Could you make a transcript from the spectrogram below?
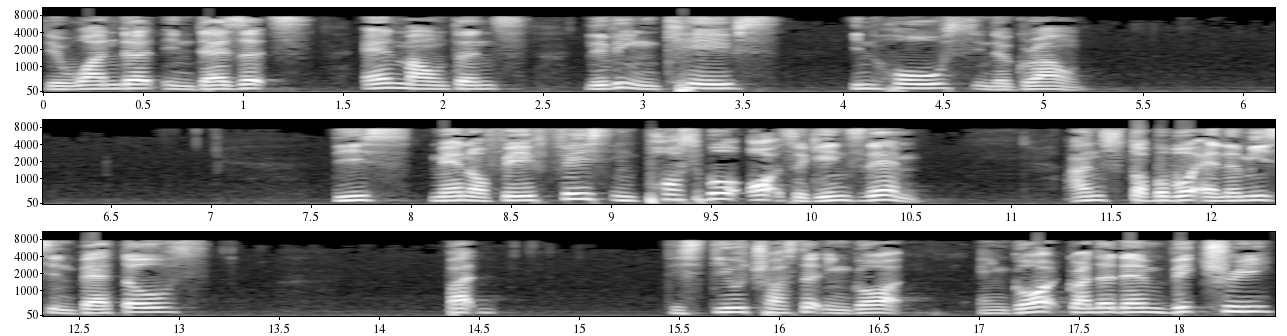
They wandered in deserts and mountains, living in caves, in holes in the ground. These men of faith faced impossible odds against them, unstoppable enemies in battles, but they still trusted in God, and God granted them victory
